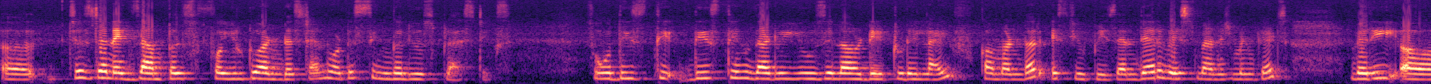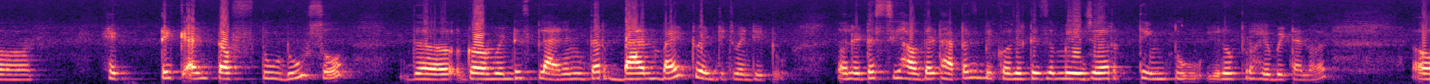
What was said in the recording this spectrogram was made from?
Uh, just an examples for you to understand what is single use plastics. So these th these things that we use in our day to day life come under SUPs and their waste management gets very uh, hectic and tough to do. So the government is planning their ban by 2022 now let us see how that happens because it is a major thing to you know prohibit and all. Uh,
